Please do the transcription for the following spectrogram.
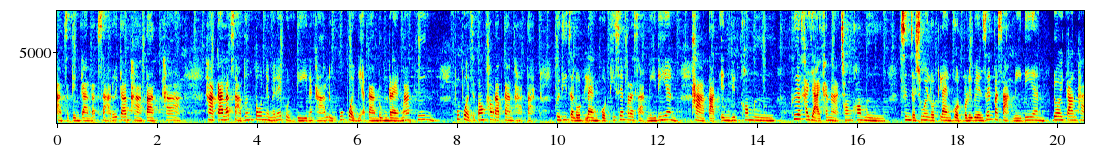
อาจจะเป็นการรักษาโดยการผ่าตัดค่ะหากการรักษาเบื้องต้นเนี่ยไม่ได้ผลดีนะคะ หรือผู้ป่วยมีอาการรุนแรงมากขึ้น ผู้ป่วยจะต้องเข้ารับการผ่าตัด พื่อที่จะลดแรงกดที่เส้นประสาทมีเดียน ผ่าตัดเอ็นยึดข้อมือ เพื่อขยายขนาดช่องข้อมือ ซึ่งจะช่วยลดแรงกดบริเวณเส้นประสาทมีเดียน โดยการผ่า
